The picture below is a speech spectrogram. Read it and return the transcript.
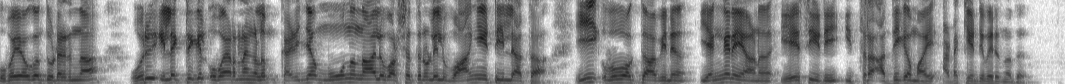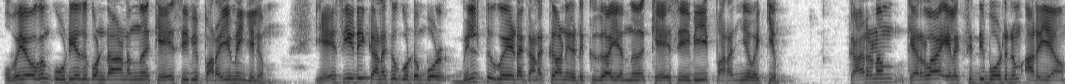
ഉപയോഗം തുടരുന്ന ഒരു ഇലക്ട്രിക്കൽ ഉപകരണങ്ങളും കഴിഞ്ഞ മൂന്ന് നാല് വർഷത്തിനുള്ളിൽ വാങ്ങിയിട്ടില്ലാത്ത ഈ ഉപഭോക്താവിന് എങ്ങനെയാണ് എ ഇത്ര അധികമായി അടയ്ക്കേണ്ടി വരുന്നത്? ഉപയോഗം കൂടിയത് കൊണ്ടാണെന്ന് കെ സി ബി പറയുമെങ്കിലും എ സി ഡി കണക്ക് കൂട്ടുമ്പോൾ ബിൽ തുകയുടെ കണക്കാണ് എടുക്കുക എന്ന് കെ സി ബി പറഞ്ഞു വയ്ക്കും. കാരണം കേരള ഇലക്ട്രിസിറ്റി ബോർഡിനും അറിയാം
